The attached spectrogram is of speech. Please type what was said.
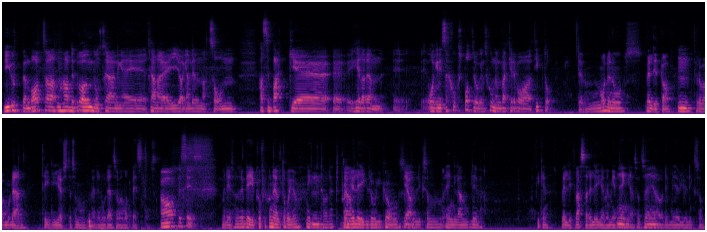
det är ju uppenbart att man hade bra ungdomstränare tränare i Jörgen Lennartsson, Hasse Backe, eh, hela den eh, organisation, sportliga organisationen verkade vara tipptopp. Det mådde nog väldigt bra. Mm. För det var modern tid i Öster som är det nog den som har mått bäst. Ja, precis. Men det, det blev ju professionellt då ju. 90-talet. Premier Ja. League drog igång. Så Ja. att det liksom England blev... Fick en väldigt vassare liga med mer Mm. pengar så att säga. Mm. Och det blev ju liksom...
